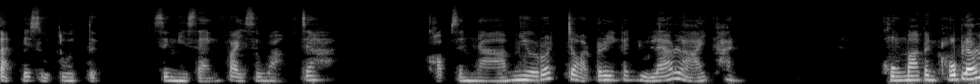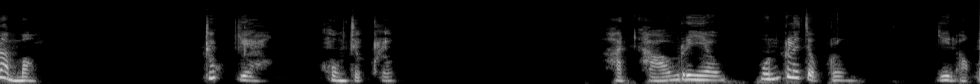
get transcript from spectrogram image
ตัดไปสู่ตัวตึก ซึ่งมีแสงไฟสว่างจ้า ขอบสนามมีรถจอดเรียงกันอยู่แล้วหลายคัน คงมากันครบแล้วล่ะหม่อม ทุกอย่างคงจะครบ หัดขาวเรียว หมุนกระจกลง ยืนออกไป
